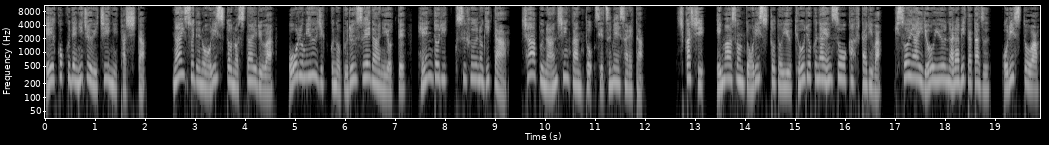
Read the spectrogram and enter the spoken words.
英国で21位に達した。ナイスでのオリストのスタイルは、オールミュージックのブルース・エダーによってヘンドリックス風のギター、シャープな安心感と説明された。しかし、エマーソンとオリストという強力な演奏家二人は、競い合い両友並び立たず、オリストは、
